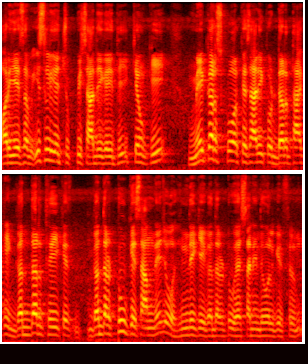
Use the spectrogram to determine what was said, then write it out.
और ये सब इसलिए चुप्पी साधी गई थी क्योंकि मेकर्स को और खेसारी को डर था कि गद्दर थ्री के, गद्दर टू के सामने जो हिंदी की गद्दर टू है, सनी देओल की फ़िल्म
